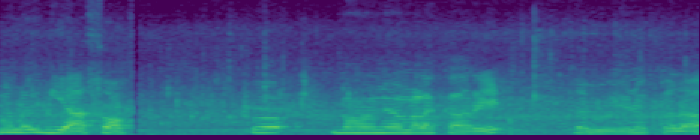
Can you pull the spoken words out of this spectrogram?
നമ്മൾ ഗ്യാസ് ഓഫ് ഇതാണ് നമ്മളെ കറി. മീനൊക്കെ ഇതാ.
